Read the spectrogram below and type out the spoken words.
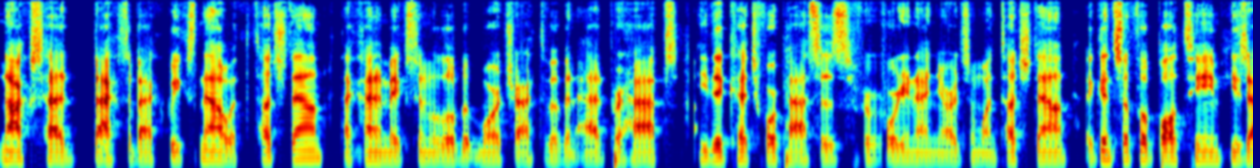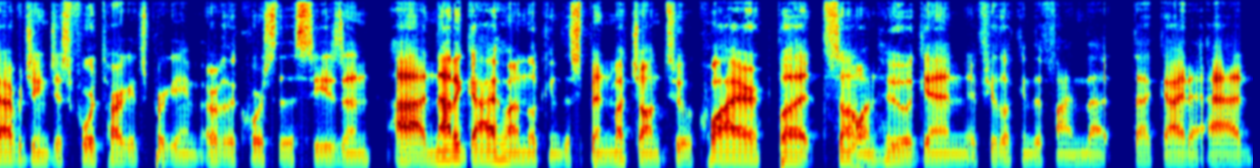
Knox had back to back weeks now with the touchdown. That kind of makes him a little bit more attractive of an ad, perhaps. He did catch four passes for 49 yards and one touchdown against football team. He's averaging just four targets per game over the course of the season. Uh, not a guy who I'm looking to spend much on to acquire, but someone who, again, if you're looking to find that that guy to add,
